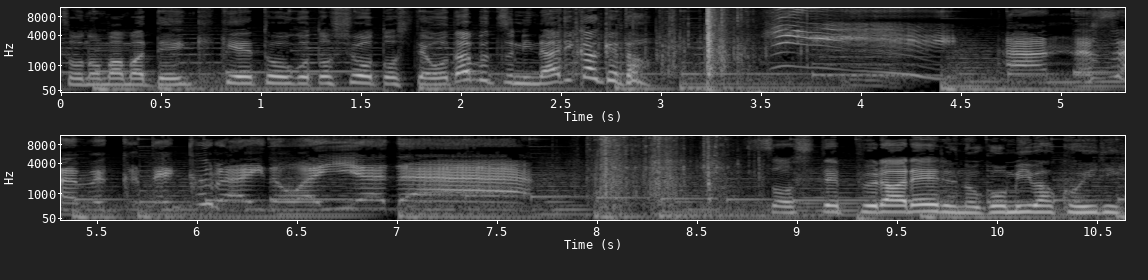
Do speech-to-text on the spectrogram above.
そのまま電気系統ごとショートしておだぶつになりかけたあんな寒くて暗いのは嫌だ。そしてプラレールのゴミ箱入り。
